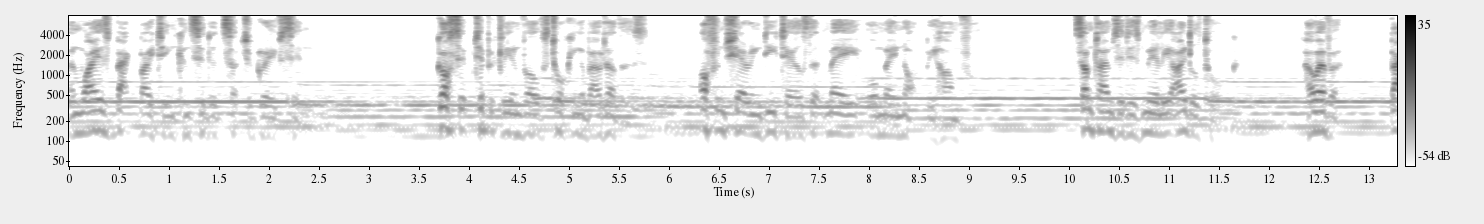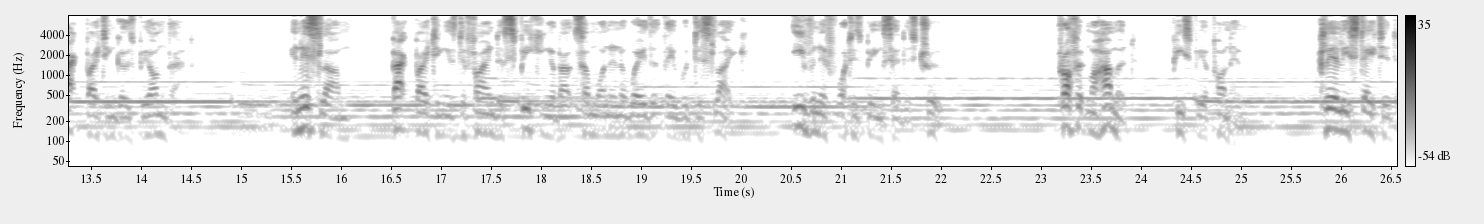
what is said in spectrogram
And why is backbiting considered such a grave sin? Gossip typically involves talking about others, often sharing details that may or may not be harmful. Sometimes it is merely idle talk. However, backbiting goes beyond that. In Islam, backbiting is defined as speaking about someone in a way that they would dislike, even if what is being said is true. Prophet Muhammad, peace be upon him, clearly stated,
